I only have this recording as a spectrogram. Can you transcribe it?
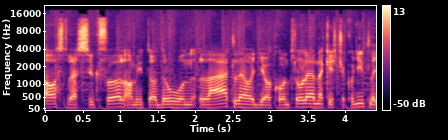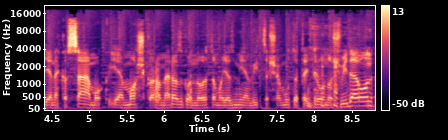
azt vesszük föl, amit a drón lát, leadja a kontrollernek, és csak hogy itt legyenek a számok ilyen maskara, mert azt gondoltam, hogy az milyen viccesen mutat egy drónos videón,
